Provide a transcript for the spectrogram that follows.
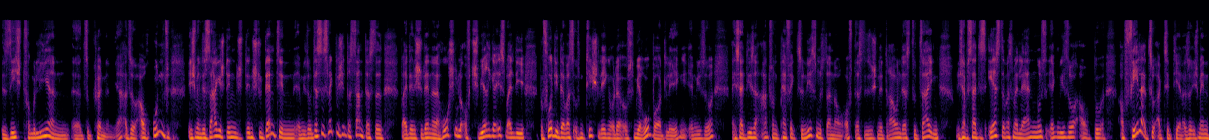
Sicht formulieren äh, zu können. Ja, also auch un, ich meine, das sage ich den, den Studentinnen irgendwie so. Das ist wirklich interessant, dass das bei den Studenten der Hochschule Hochschule oft schwieriger ist, weil die, bevor die da was auf den Tisch legen oder aufs Miroboard legen, irgendwie so, ist halt diese Art von Perfektionismus dann auch oft, dass die sich nicht trauen, das zu zeigen. Und ich habe gesagt, das Erste, was man lernen muss, irgendwie so auch, auch Fehler zu akzeptieren. Also ich meine,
